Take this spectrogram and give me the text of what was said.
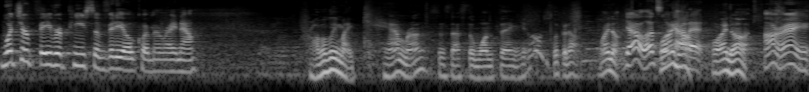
What's your favorite piece of video equipment right now? Probably my camera, since that's the one thing. You know, I'll just whip it out. Why not? Yeah, let's Why look at it. Why not? All right.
